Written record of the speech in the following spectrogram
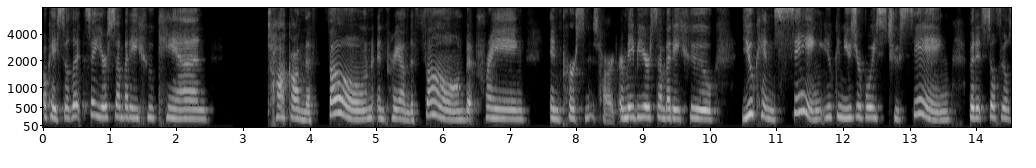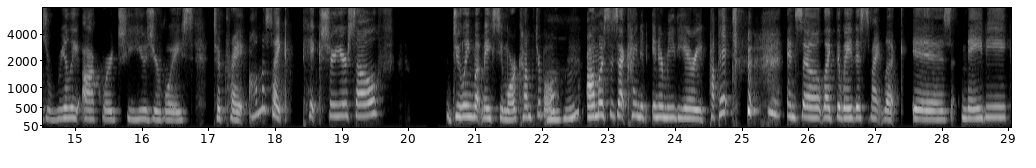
okay, so let's say you're somebody who can talk on the phone and pray on the phone, but praying in person is hard. Or maybe you're somebody who you can sing, you can use your voice to sing, but it still feels really awkward to use your voice to pray. Almost like picture yourself doing what makes you more comfortable, mm-hmm. almost as that kind of intermediary puppet. and so, like, the way this might look is maybe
